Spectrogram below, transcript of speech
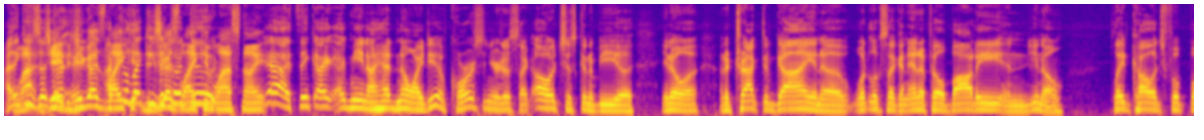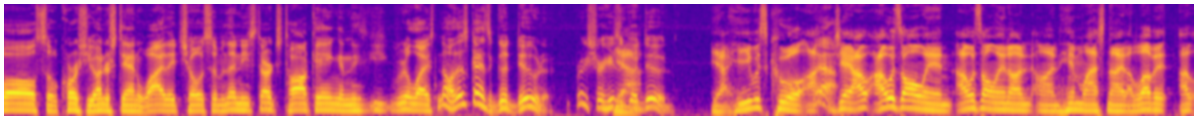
I think La- he's a Jay, good- did you guys like it? like did you guys like him last night? Yeah, I think I. I mean, I had no idea, of course, and you're just like, oh, it's just going to be a, you know, a, an attractive guy in a what looks like an NFL body, and you know, played college football, so of course you understand why they chose him. And then he starts talking, and you realize, no, this guy's a good dude. Pretty sure he's Yeah. a good dude. Yeah, he was cool. I, Yeah. Jay, I, I was all in. I was all in on, on him last night. I love it. I,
